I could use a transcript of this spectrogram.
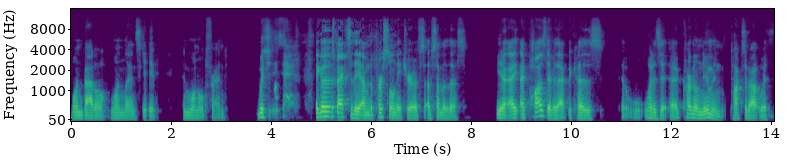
one battle, one landscape, and one old friend. Which it goes back to the um, the personal nature of of some of this. You know, I, I paused over that because what is it? Uh, Cardinal Newman talks about with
